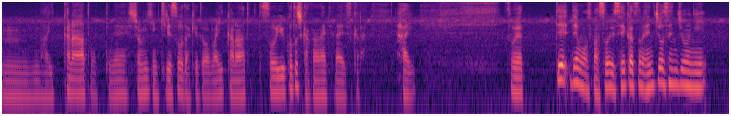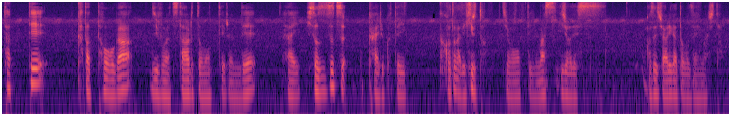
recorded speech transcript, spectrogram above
うんまあいいかなと思ってね賞味期限切れそうだけどまあいいかなと思ってそういうことしか考えてないですから。はい。そうやってでもまあそういう生活の延長線上に立って語った方が自分は伝わると思っているんではい、一つずつ変えることいくことができると自分は思っています。以上です。ご清聴ありがとうございました。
